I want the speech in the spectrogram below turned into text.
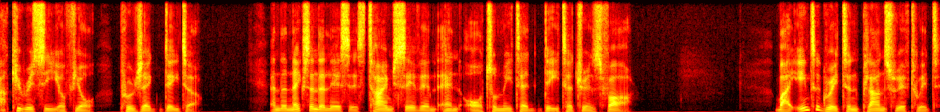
accuracy of your project data. And the next on the list is time saving and automated data transfer. By integrating PlanSwift with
